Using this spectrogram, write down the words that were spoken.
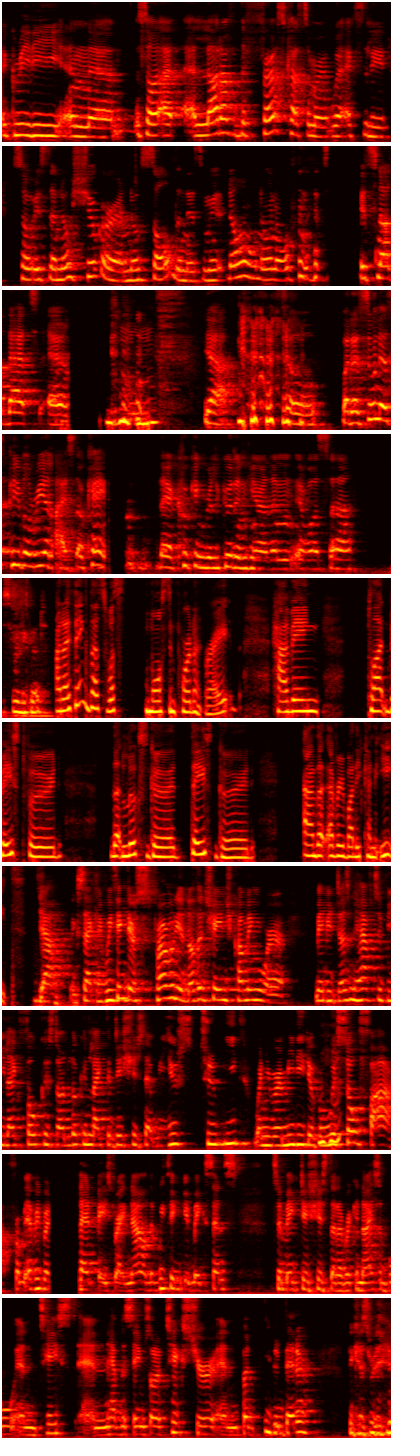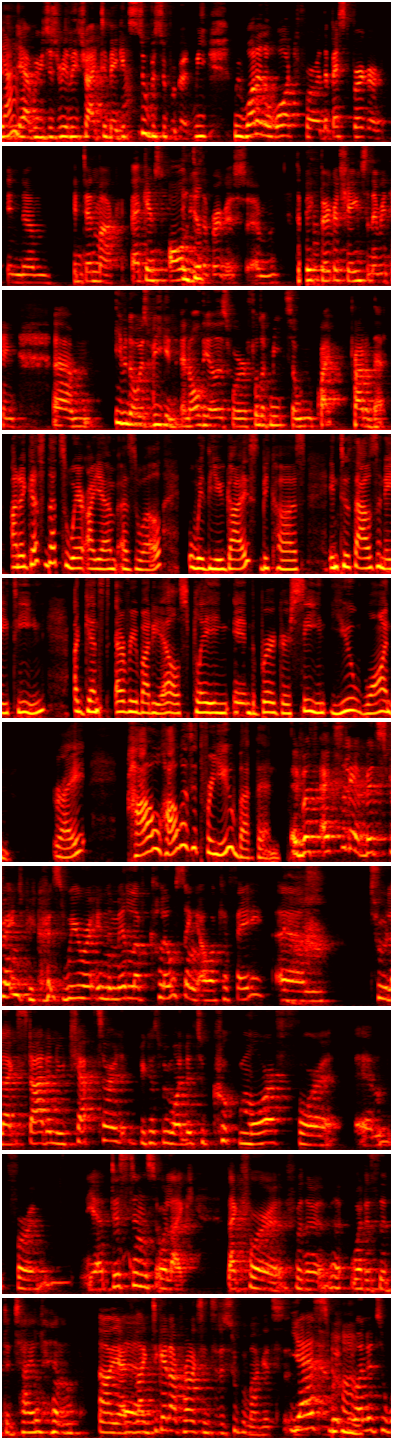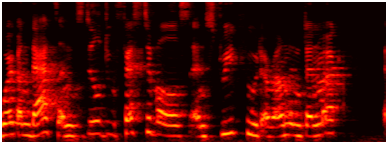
uh, greedy. And uh, so a, a, lot of the first customer were actually, so is there no sugar and no salt in this? We, no, no, no. it's, it's not that. Um, mm-hmm. yeah. so, but as soon as people realized, okay, they're cooking really good in here, then it was uh, it's really good. And I think that's what's most important, right? Having plant-based food that looks good, tastes good, and that everybody can eat. Yeah, exactly. We think there's probably another change coming where maybe it doesn't have to be like focused on looking like the dishes that we used to eat when you were a meat eater, but mm-hmm. we're so far from everybody plant based right now that we think it makes sense to make dishes that are recognizable and taste and have the same sort of texture and but even better because we yeah. yeah we just really tried to make it super super good. We we won an award for the best burger in um, in Denmark against all the other burgers, um, the big burger chains and everything. Um, even though it was vegan and all the others were full of meat, so we were quite proud of that. And I guess that's where I am as well with you guys because in 2018, against everybody else playing in the burger scene, you won, right? How how was it for you back then? It was actually a bit strange because we were in the middle of closing our cafe. Um, to like start a new chapter because we wanted to cook more for um, for yeah distance or like like for for the what is it the detail oh yeah um, like to get our products into the supermarkets yes we, we uh-huh. wanted to work on that and still do festivals and street food around in denmark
